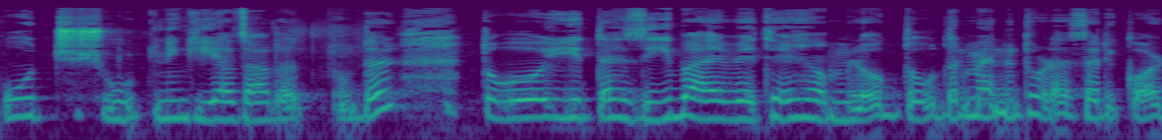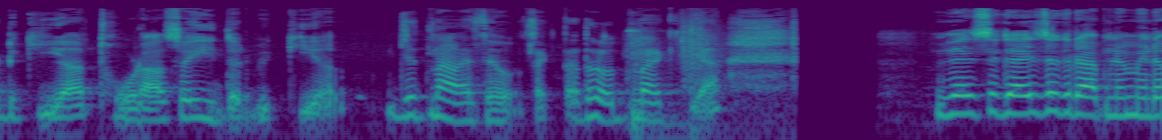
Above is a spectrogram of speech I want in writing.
कुछ शूट नहीं किया ज़्यादा उधर तो ये तहज़ीब आए हुए थे हम लोग तो उधर मैंने थोड़ा सा रिकॉर्ड किया, थोड़ा सा इधर भी किया, जितना वैसे हो सकता था उतना किया। वैसे गाइज़ अगर आपने मेरा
